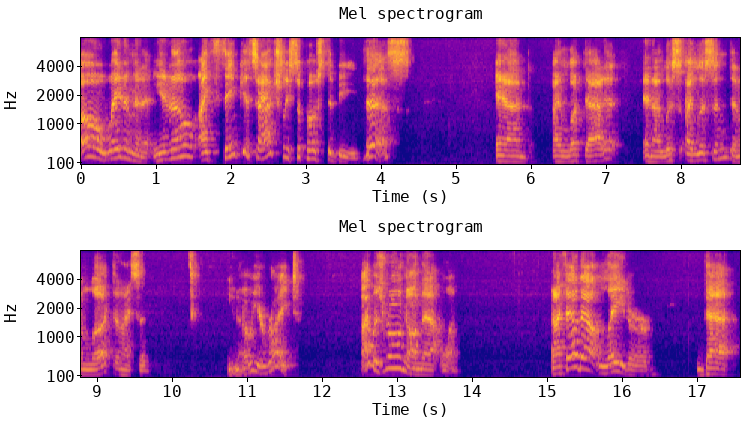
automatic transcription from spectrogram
Oh, wait a minute. You know, I think it's actually supposed to be this. And I looked at it and I, lis- I listened and looked and I said, You know, you're right. I was wrong on that one. And I found out later that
